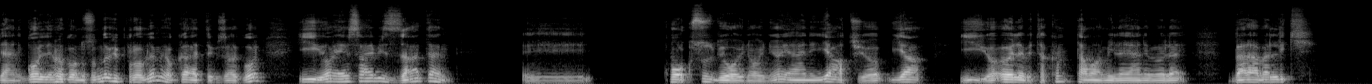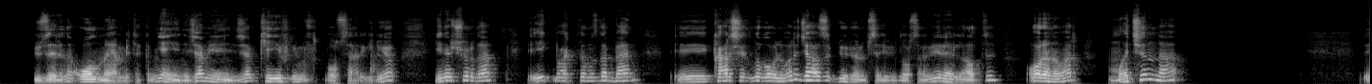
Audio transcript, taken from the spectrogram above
yani golleme konusunda bir problem yok. Gayet de güzel gol yiyor. Ev sahibi zaten e, korkusuz bir oyun oynuyor. Yani ya atıyor ya yiyor. Öyle bir takım. Tamamıyla yani böyle beraberlik üzerine olmayan bir takım. Ya yeneceğim ya yeneceğim. Keyifli bir futbol sergiliyor. Yine şurada ilk baktığımızda ben e, karşılıklı gol varı cazip görüyorum sevgili dostlar. 1.56 oranı var. Maçın da e,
